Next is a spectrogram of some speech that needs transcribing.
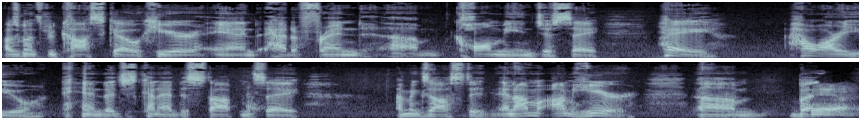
I was going through Costco here and had a friend um, call me and just say, Hey, how are you? And I just kind of had to stop and say, I'm exhausted and I'm, I'm here. Um, but yeah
